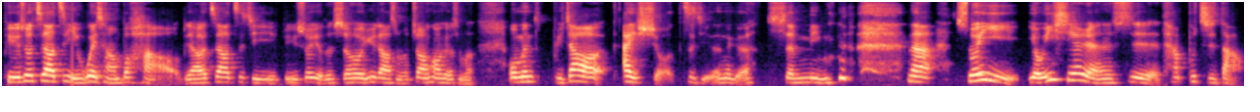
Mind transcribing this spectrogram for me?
比如说，知道自己胃肠不好，比较知道自己，比如说有的时候遇到什么状况，有什么，我们比较爱惜自己的那个生命。那所以有一些人是他不知道，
